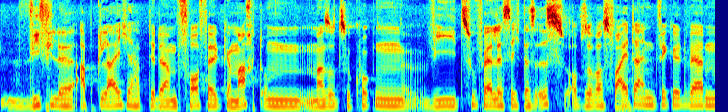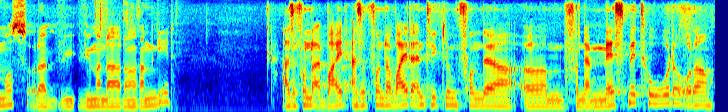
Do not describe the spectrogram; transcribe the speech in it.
Wie viele Abgleiche habt ihr da im Vorfeld gemacht, um mal so zu gucken, wie zuverlässig das ist, ob sowas weiterentwickelt werden muss oder wie, wie man da dann rangeht? Also von der, Weit also von der Weiterentwicklung von der, ähm, von der Messmethode oder?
